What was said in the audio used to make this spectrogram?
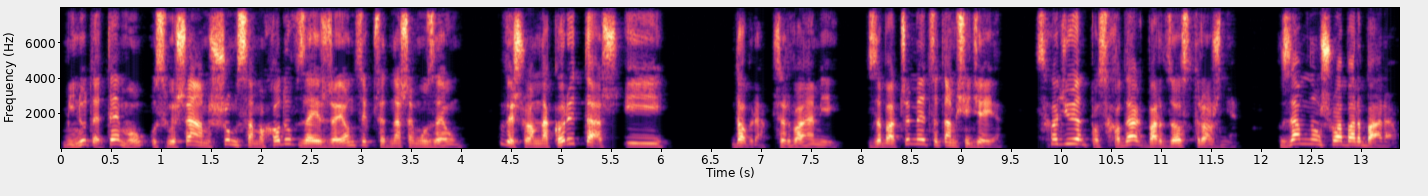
Minutę temu usłyszałam szum samochodów zajeżdżających przed nasze muzeum. Wyszłam na korytarz i... Dobra, przerwałem jej. Zobaczymy, co tam się dzieje. Schodziłem po schodach bardzo ostrożnie. Za mną szła Barbara.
